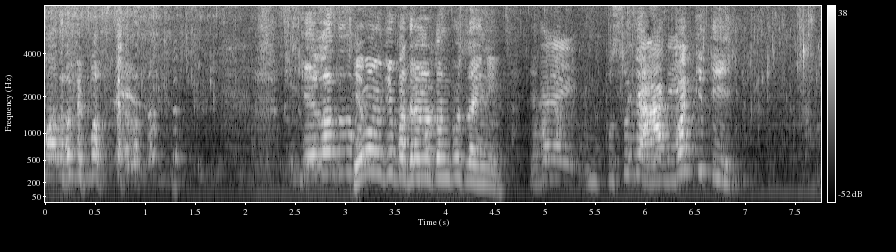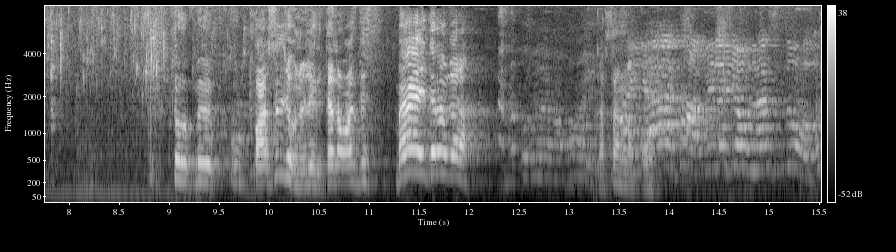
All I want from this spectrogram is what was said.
मला मस्करा. गेला तुझं हे मग पत्राला तोंड पुसला हिने. पुसून आग बघ किती. तो पार्सल जेवण आले त्याला वाच दे. बाय इधर राव जरा. कसा नको. दहावीला जेवलास तो.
